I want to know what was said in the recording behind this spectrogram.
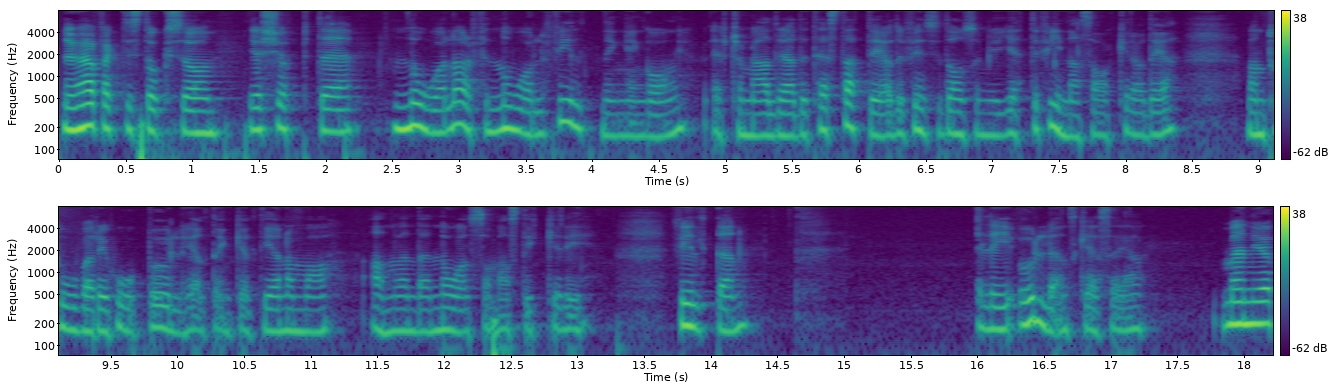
Nu har jag faktiskt också, jag köpte nålar för nålfiltning en gång eftersom jag aldrig hade testat det och det finns ju de som gör jättefina saker av det. Man tovar ihop ull helt enkelt genom att använda en nål som man sticker i filten. Eller i ullen ska jag säga. Men jag,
